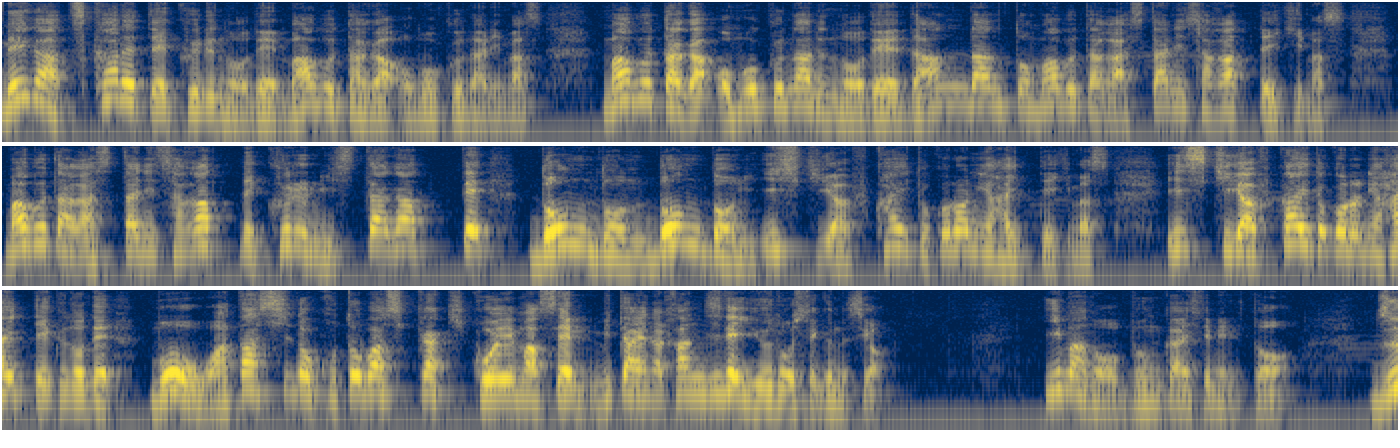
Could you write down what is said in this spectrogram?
目が疲れてくるのでまぶたが重くなります。まぶたが重くなるのでだんだんとまぶたが下に下がっていきます。まぶたが下に下がってくるに従ってどんどんどんどん意識が深いところに入っていきます。意識が深いところに入っていくのでもう私の言葉しか聞こえませんみたいな感じで誘導していくんですよ。今のを分解してみるとずっ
